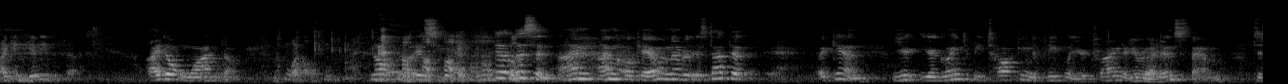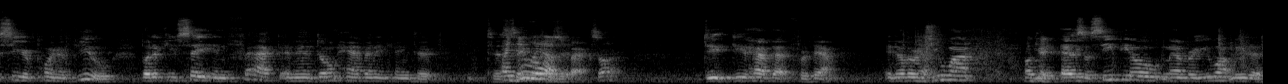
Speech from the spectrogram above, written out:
I can give you the facts. I don't want them. Well, No, no, it's, no, listen, I'm, I'm, okay, I'm a member, it's not that, again, you're, you're going to be talking to people, you're trying to You're right. convince them to see your point of view, but if you say in fact and then don't have anything to, to I say do what have those it. facts are. Do, do you have that for them? In other words, you want, okay, as a CPO member, you want me to,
